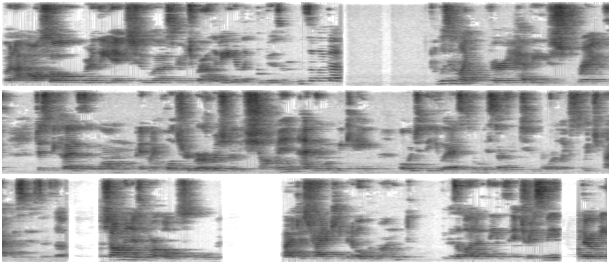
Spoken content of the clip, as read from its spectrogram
but I'm also really into uh, spirituality and like Buddhism and stuff like that. It wasn't like very heavy, strict, just because um, in my culture we're originally shaman, and then when we came over to the US is when we started to more like switch practices and stuff. Shaman is more old school. I just try to keep an open mind because a lot of things interest me. There will be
